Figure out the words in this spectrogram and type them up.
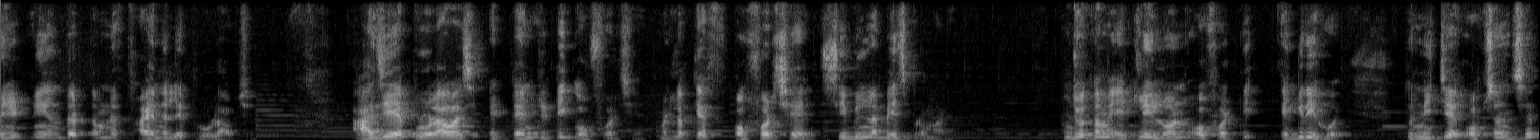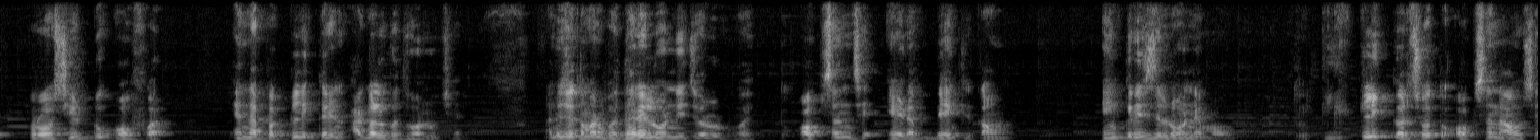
મિનિટની અંદર તમને ફાઇનલ એપ્રુવલ આવશે. આ જે એપ્રુવલ આવે છે, એ ટેન્ટેટિવ ઓફર છે. મતલબ કે ઓફર છે સિબિલના બેઝ પ્રમાણે. જો તમે એટલી લોન ઓફરથી એગ્રી હોય, તો નીચે ઓપ્શન છે પ્રોસીડ ટુ ઓફર એના પર ક્લિક કરીને આગળ વધવાનું છે. અને જો તમારે વધારે લોનની જરૂર હોય, તો ઓપ્શન છે add a bank account increase loan amount તો ક્લિક કરશો તો ઓપ્શન આવશે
